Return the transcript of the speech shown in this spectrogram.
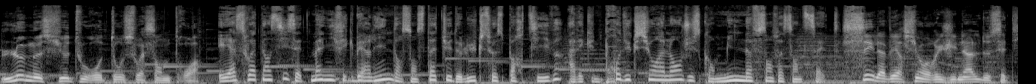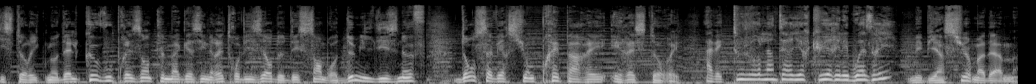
le monsieur Tour Auto 63. Et assoit ainsi cette magnifique berline dans son statut de luxe sportive avec une production allant jusqu'en 1967. C'est la version originale de cet historique modèle que vous présente le magazine rétroviseur de décembre 2019 dans sa version préparée et restaurée. Avec toujours l'intérieur cuir et les boiseries Mais bien sûr, madame,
